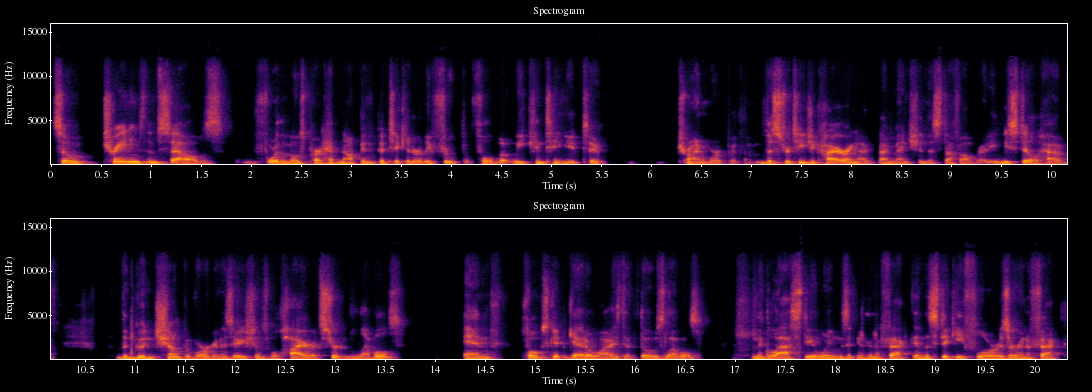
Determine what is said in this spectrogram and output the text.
So trainings themselves, for the most part, have not been particularly fruitful, but we continue to try and work with them. The strategic hiring, I, I mentioned this stuff already. We still have the good chunk of organizations will hire at certain levels, and folks get ghettoized at those levels. And the glass ceilings is in effect, and the sticky floors are in effect,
